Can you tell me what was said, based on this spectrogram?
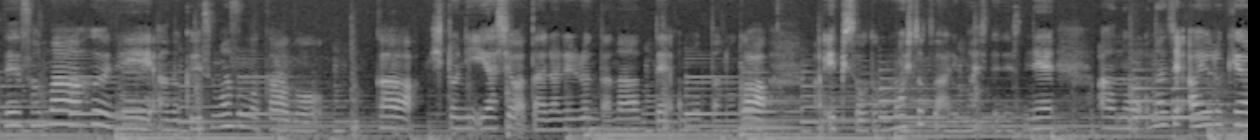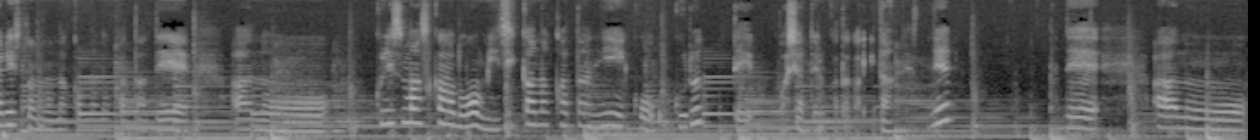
い。でそんな風にあのクリスマスのカードが人に癒しを与えられるんだなって思ったのがエピソードがもう一つありましてですねあの同じアイルケアリストの仲間の方であのクリスマスカードを身近な方にこう送るっておっしゃってる方がいたんですね。であの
